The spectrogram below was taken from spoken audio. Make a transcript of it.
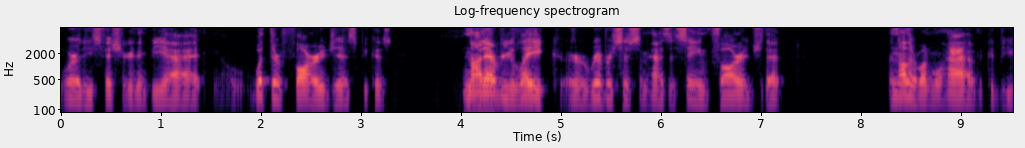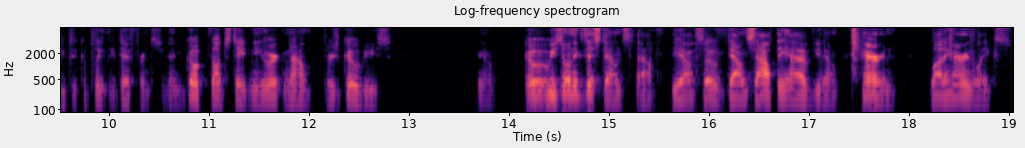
where these fish are going to be at, you know, what their forage is, because not every lake or river system has the same forage that another one will have. It could be completely different. You know, you go up to upstate New York now, there's gobies. You know, gobies don't exist down south. Yeah, so down south they have, you know, herring, a lot of herring lakes.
